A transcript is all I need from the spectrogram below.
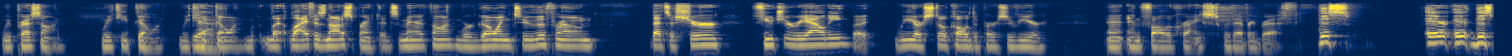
we press on, we keep going, we keep Yeah. going. Life is not a sprint; it's a marathon. We're going to the throne. That's a sure future reality, but we are still called to persevere and, and follow Christ with every breath. This, this,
